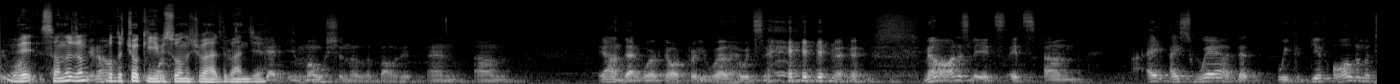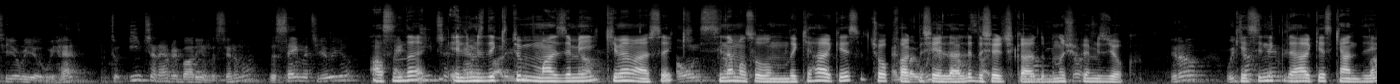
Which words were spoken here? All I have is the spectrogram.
Ve sanırım bu da çok iyi bir sonuç verdi bence. Yeah, and that worked out pretty well, I would say. no, honestly, it's it's um, I, I swear that we could give all the material we had aslında elimizdeki tüm malzemeyi kime versek sinema salonundaki herkes çok farklı şeylerle dışarı çıkardı. Buna şüphemiz yok. Kesinlikle herkes kendi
